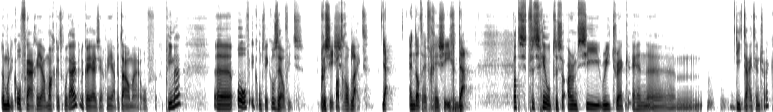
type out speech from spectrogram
Dan moet ik of vragen, ja, mag ik het gebruiken? Dan kan jij zeggen van ja, betaal maar of eh, prima. Eh, of ik ontwikkel zelf iets, Precies. wat erop lijkt. Ja, en dat heeft GCI gedaan. Wat is het verschil tussen RMC, Retrack en ehm, die Titan Track?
